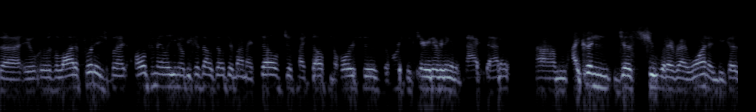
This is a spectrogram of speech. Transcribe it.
uh, it, it, was a lot of footage, but ultimately, you know, because I was out there by myself, just myself and the horses, the horses carried everything in the back saddle. Um, I couldn't just shoot whatever I wanted because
